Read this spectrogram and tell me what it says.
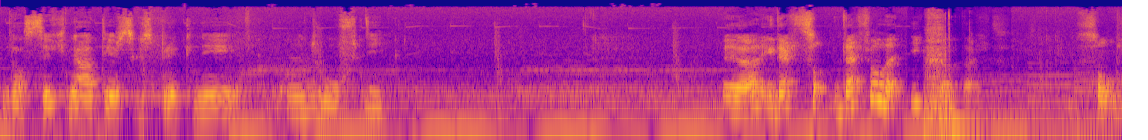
dat zegt na het eerste gesprek nee, het mhm. hoeft niet. Ja, ik dacht, dacht wel dat ik dat dacht. Soms.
